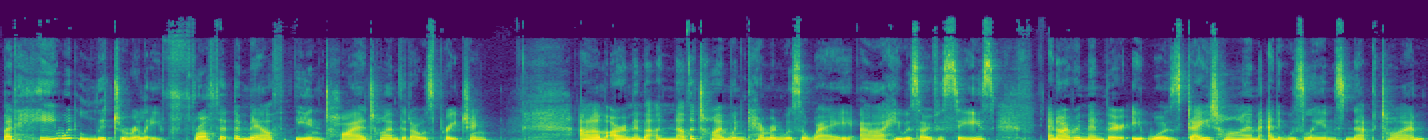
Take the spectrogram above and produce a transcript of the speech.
But he would literally froth at the mouth the entire time that I was preaching. Um, I remember another time when Cameron was away, uh, he was overseas, and I remember it was daytime and it was Liam's nap time.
